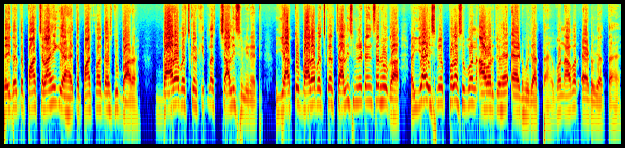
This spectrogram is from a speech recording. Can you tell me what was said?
तो इधर तो पाँच चला ही गया है तो पाँच पाँच दस दो बारह। बारह बजकर कितना चालीस मिनट। या तो बारह बजकर चालीस मिनट आंसर होगा, या इसमें प्लस वन आवर जो है ऐड हो जाता है। वन आवर ऐड हो जाता है।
